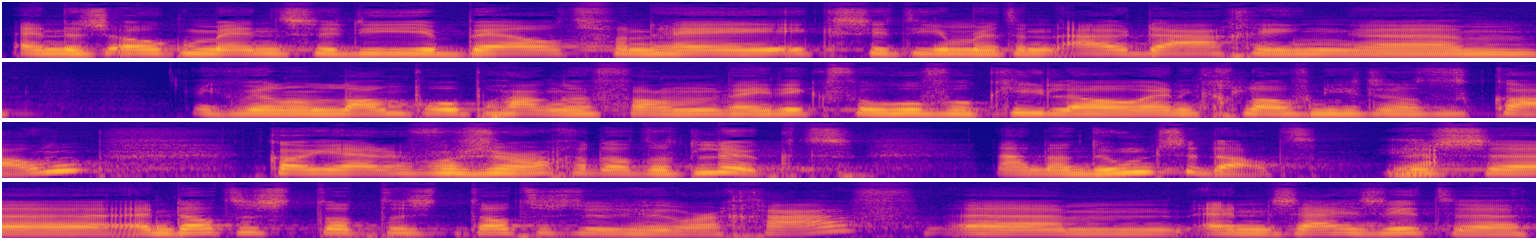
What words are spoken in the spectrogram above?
En dus ook mensen die je belt van, hé, hey, ik zit hier met een uitdaging... Um, ik wil een lamp ophangen van weet ik veel hoeveel kilo en ik geloof niet dat het kan. Kan jij ervoor zorgen dat het lukt? Nou, dan doen ze dat. Ja. Dus, uh, en dat is, dat, is, dat is dus heel erg gaaf. Um, en zij zitten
